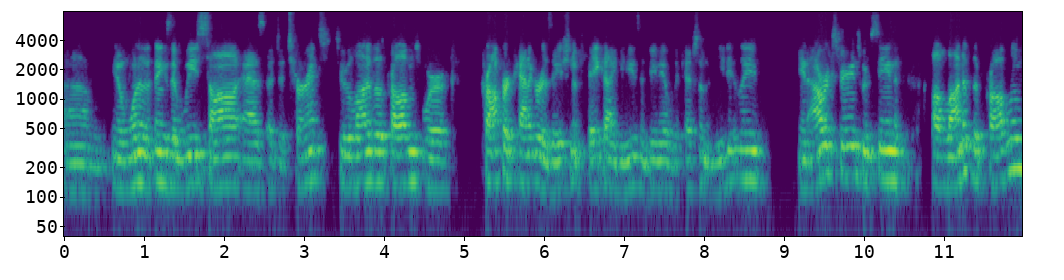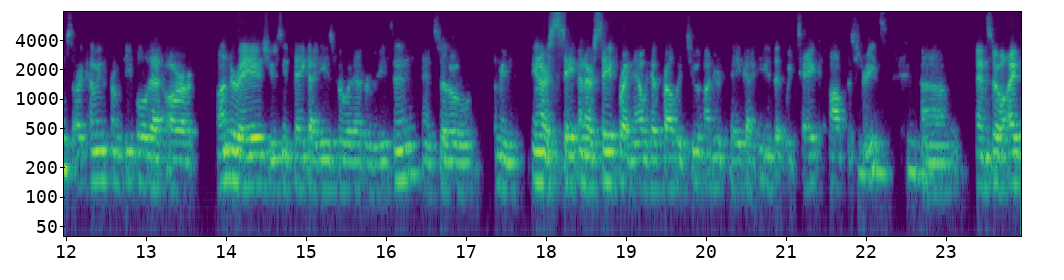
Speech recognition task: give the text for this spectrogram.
Um, you know, one of the things that we saw as a deterrent to a lot of those problems were proper categorization of fake IDs and being able to catch them immediately. In our experience, we've seen a lot of the problems are coming from people that are underage using fake IDs for whatever reason. And so, I mean, in our state, in our safe right now, we have probably 200 fake IDs that we take off the streets. Mm-hmm. Um, and so I,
